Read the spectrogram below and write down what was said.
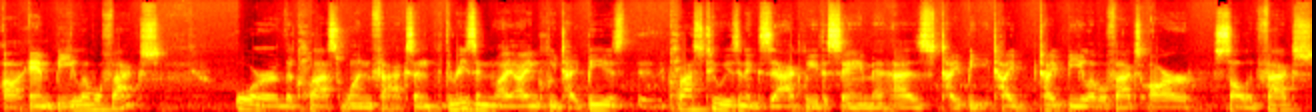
uh, and B level facts or the class 1 facts. And the reason I, I, include type B is class 2 isn't exactly the same as type B. Type type B level facts are solid facts.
